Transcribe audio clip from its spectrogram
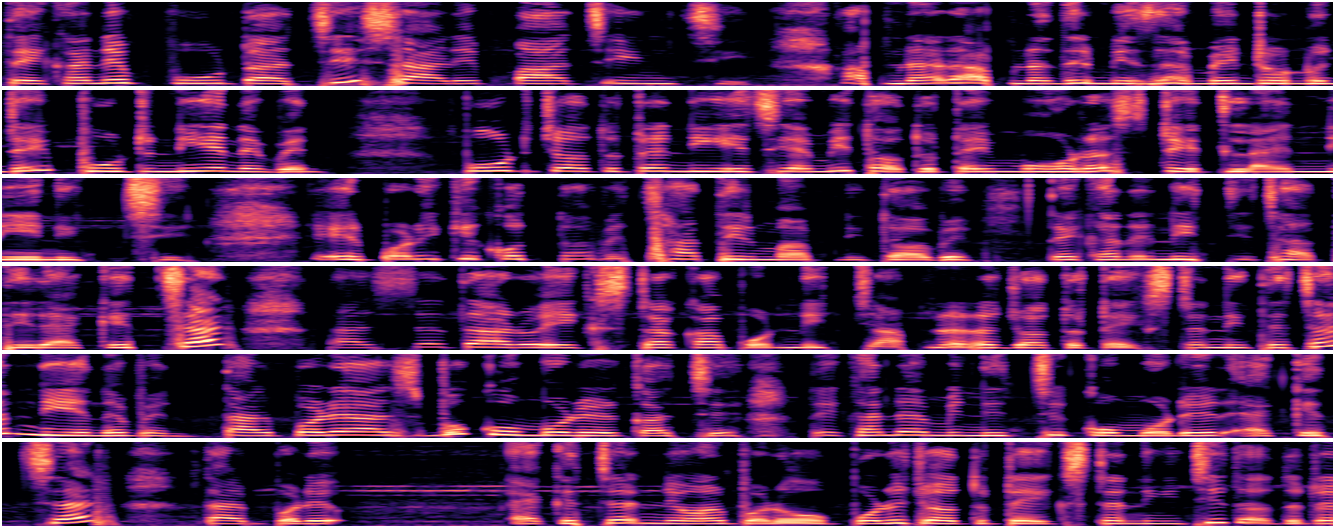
তো এখানে পুট আছে সাড়ে পাঁচ ইঞ্চি। আপনারা আপনাদের মেজারমেন্ট অনুযায়ী পুট নিয়ে নেবেন। পুট যতটা নিয়েছি আমি ততটাই মোহরা স্ট্রেট লাইন নিয়ে নিচ্ছি। এরপরে কী করতে হবে? ছাতির মাপ নিতে হবে। তো এখানে নিচ্ছি ছাতির একের চার। তার সাথে আরও এক্সট্রা কাপড় নিচ্ছি। আপনারা যতটা এক্সট্রা নিতে চান নিয়ে নেবেন। তারপরে আসব কোমরের কাছে। তো এখানে আমি নিচ্ছি কোমরের একের চার। তারপরে একের চার নেওয়ার পরে ওপরে যতটা এক্সট্রা নিয়েছি, ততটা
